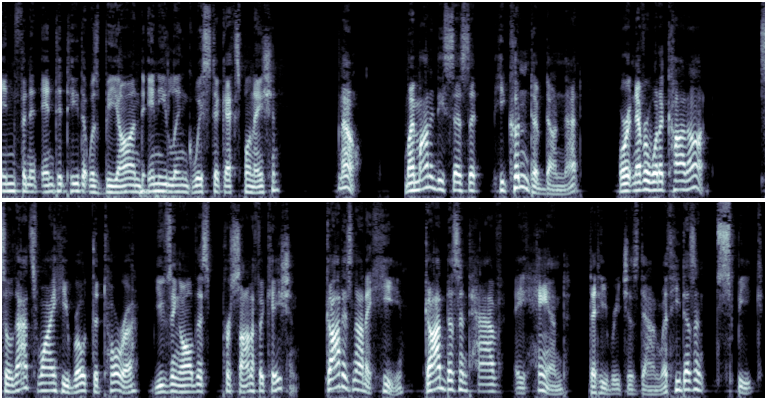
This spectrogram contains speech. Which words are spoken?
infinite entity that was beyond any linguistic explanation? No. Maimonides says that he couldn't have done that, or it never would have caught on. So that's why he wrote the Torah using all this personification. God is not a he. God doesn't have a hand that he reaches down with. He doesn't speak.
